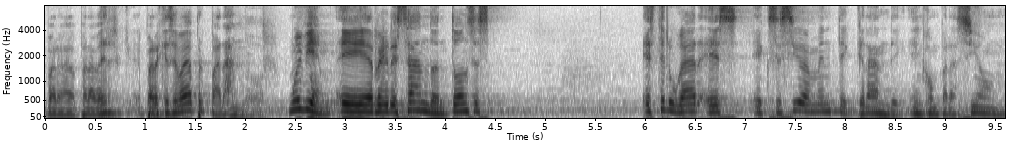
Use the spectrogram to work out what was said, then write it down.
para, para ver, para que se vaya preparando. Muy bien, eh, regresando entonces, este lugar es excesivamente grande en comparación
